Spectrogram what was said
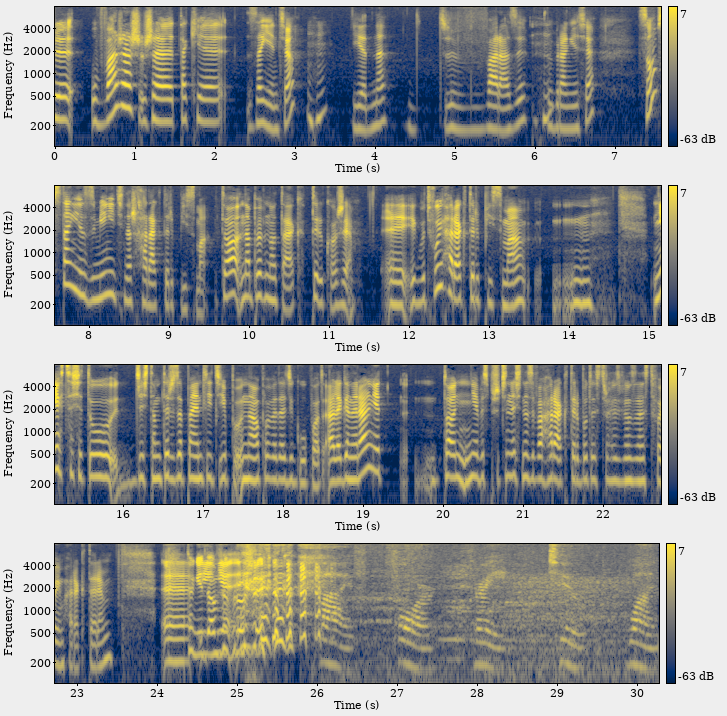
Czy uważasz, że takie zajęcia, Mhm. jedne, dwa razy wybranie się, są w stanie zmienić nasz charakter pisma? To na pewno tak, tylko że y, jakby twój charakter pisma. mm, Nie chcę się tu gdzieś tam też zapętlić i po- naopowiadać głupot, ale generalnie to nie bez przyczyny się nazywa charakter, bo to jest trochę związane z twoim charakterem. E, To niedobrze nie- wróży. Five, four, three, two, one.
